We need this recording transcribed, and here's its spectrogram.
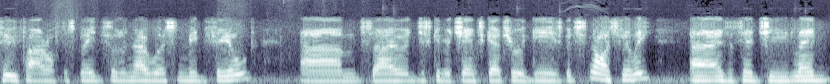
too far off the speed, sort of no worse than midfield. Um, so just give her a chance to go through her gears. But she's a nice filly. Uh, as I said, she led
